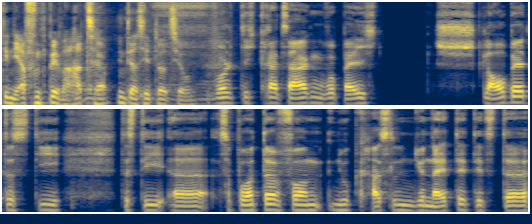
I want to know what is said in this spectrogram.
die Nerven bewahrt ja. in der Situation. Wollte ich gerade sagen, wobei ich glaube, dass die, dass die äh, Supporter von Newcastle United jetzt äh,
